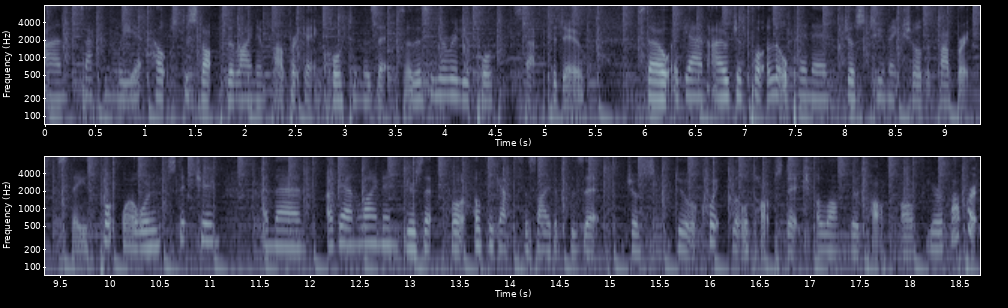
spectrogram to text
and secondly, it helps to stop the lining fabric getting caught in the zip. So this is a really important step to do. So again, I would just put a little pin in just to make sure the fabric stays put while we're stitching. And then again, lining your zip foot up against the side of the zip, just do a quick little top stitch along the top of your fabric.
